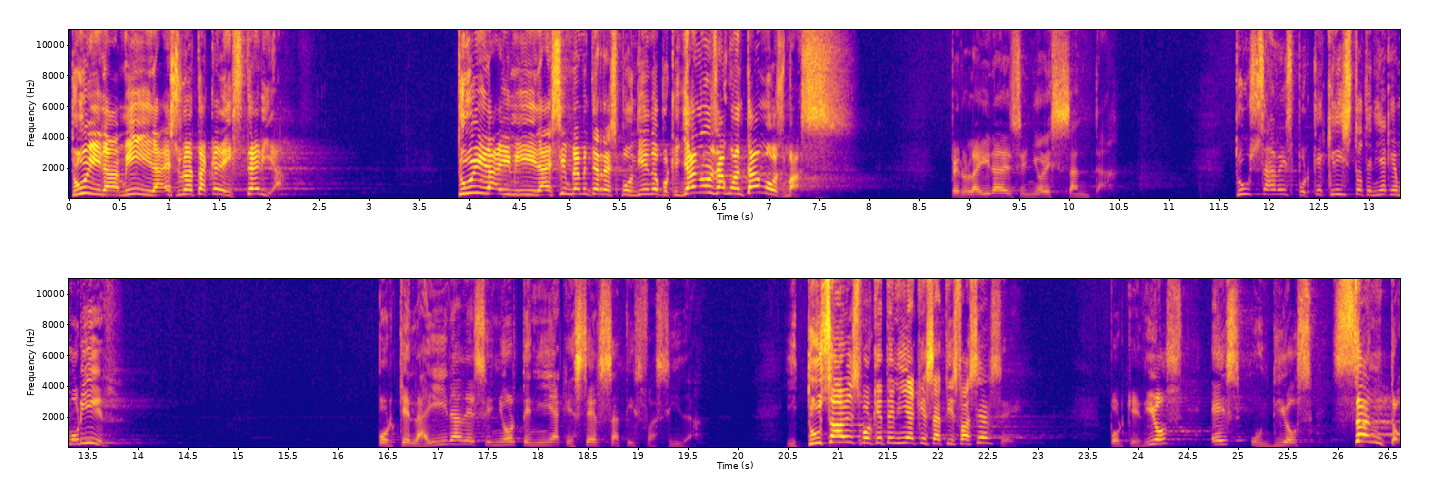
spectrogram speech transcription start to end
Tu ira, mi ira, es un ataque de histeria. Tu ira y mi ira es simplemente respondiendo porque ya no nos aguantamos más. Pero la ira del Señor es santa. Tú sabes por qué Cristo tenía que morir. Porque la ira del Señor tenía que ser satisfacida. Y tú sabes por qué tenía que satisfacerse. Porque Dios es un Dios santo.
